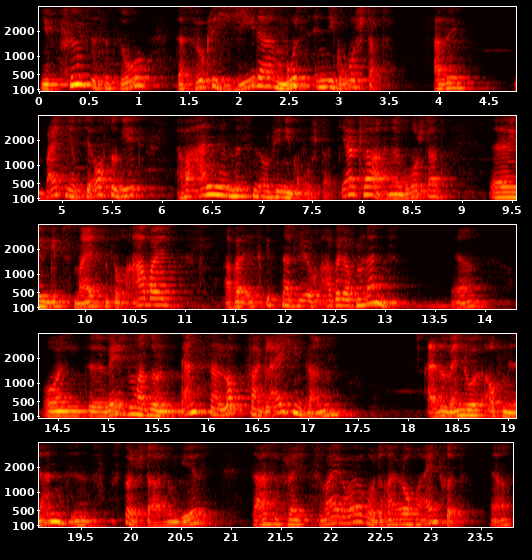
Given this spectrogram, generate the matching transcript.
Gefühlt ist es so, dass wirklich jeder muss in die Großstadt. Also ich weiß nicht, ob es dir auch so geht, aber alle müssen irgendwie in die Großstadt. Ja klar, in der Großstadt äh, gibt es meistens auch Arbeit, aber es gibt natürlich auch Arbeit auf dem Land. Ja? Und äh, wenn ich es mal so ganz salopp vergleichen kann, also wenn du auf dem Land ins Fußballstadion gehst, zahlst du vielleicht 2 Euro, 3 Euro Eintritt. Ja?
